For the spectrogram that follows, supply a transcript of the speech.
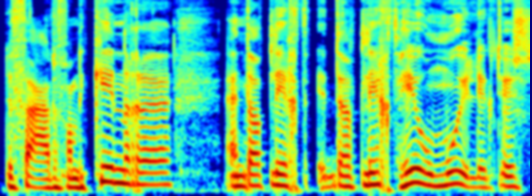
de vader van de kinderen. En dat ligt, dat ligt heel moeilijk. Dus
